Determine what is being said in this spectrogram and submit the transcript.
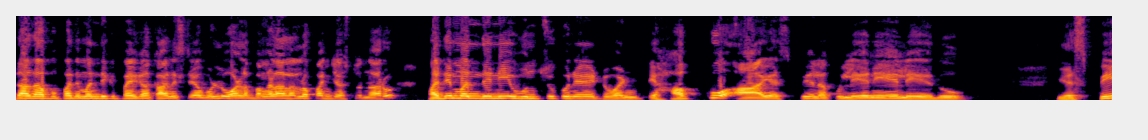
దాదాపు పది మందికి పైగా కానిస్టేబుళ్ళు వాళ్ళ బంగళాలలో పనిచేస్తున్నారు. పది మందిని ఉంచుకునేటువంటి హక్కు ఆ ఎస్పీలకు లేనే లేదు. ఎస్పీ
